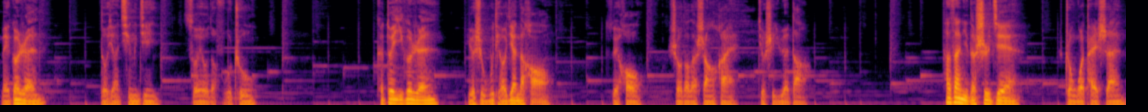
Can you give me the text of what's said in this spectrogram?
每个人都想倾尽所有的付出，可对一个人越是无条件的好，最后受到的伤害就是越大。他在你的世界中过泰山，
